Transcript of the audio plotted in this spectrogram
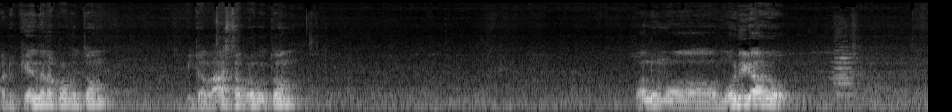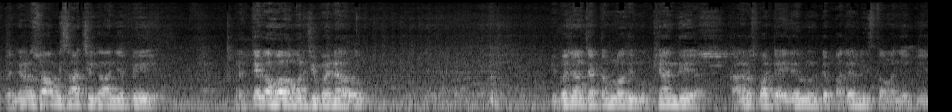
అటు కేంద్ర ప్రభుత్వం ఇటు రాష్ట్ర ప్రభుత్వం వాళ్ళు మో- మోడీ గారు వెంకటేశ్వర స్వామి సాక్షిగా అని చెప్పి ప్రత్యేక హోదా మర్చిపోయినారు. విభజన చట్టంలోది ముఖ్యాంది కాంగ్రెస్ పార్టీ ఐదేళ్ళు ఉంటే పదేళ్ళు ఇస్తామని చెప్పి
